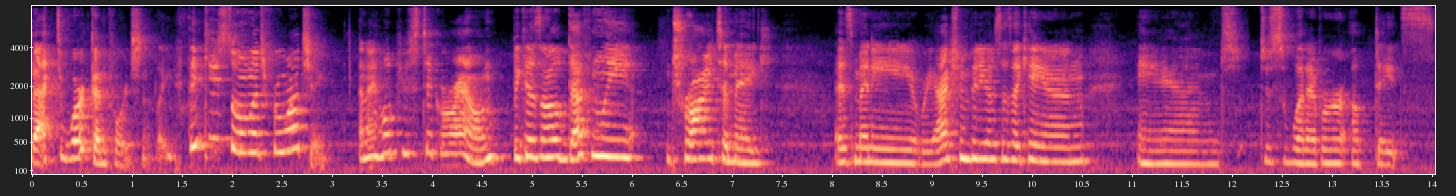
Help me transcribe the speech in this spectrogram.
back to work unfortunately. Thank you so much for watching and I hope you stick around because I'll definitely try to make as many reaction videos as I can and just whatever updates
